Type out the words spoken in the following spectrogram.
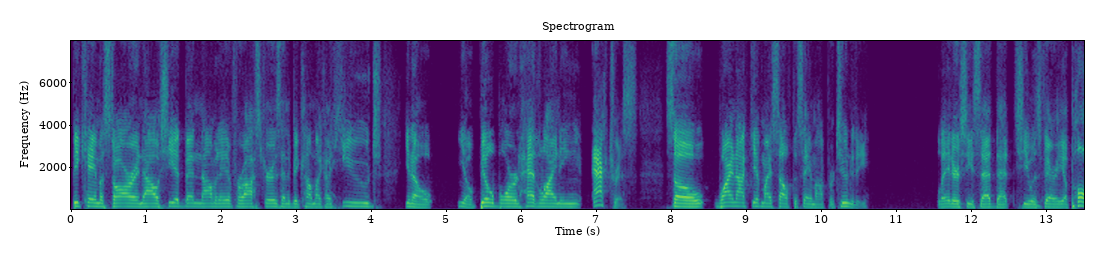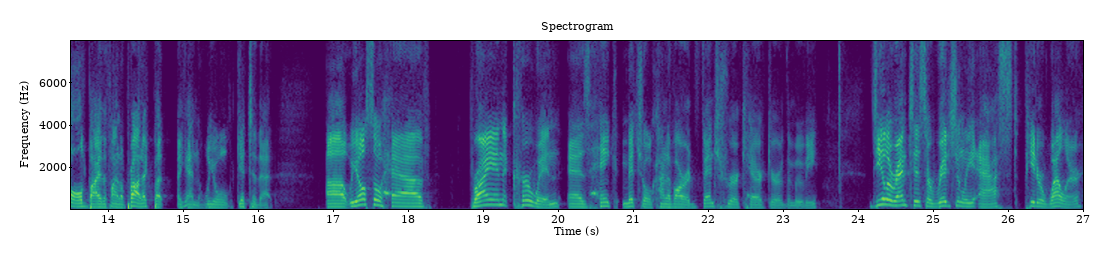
became a star and now she had been nominated for Oscars and had become like a huge, you know, you know, billboard headlining actress. So why not give myself the same opportunity? Later, she said that she was very appalled by the final product, but again, we will get to that. Uh, we also have Brian Kerwin as Hank Mitchell, kind of our adventurer character of the movie. De Laurentiis originally asked Peter Weller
